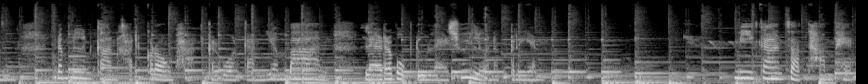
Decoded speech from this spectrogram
ลดำเนินการคัดกรองผ่านกระบวนการเยี่ยมบ้าน และระบบดูแลช่วยเหลือนักเรียน มีการจัดทำแผน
